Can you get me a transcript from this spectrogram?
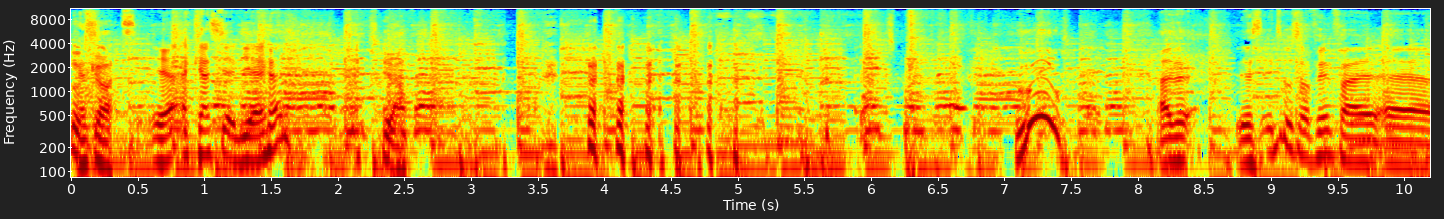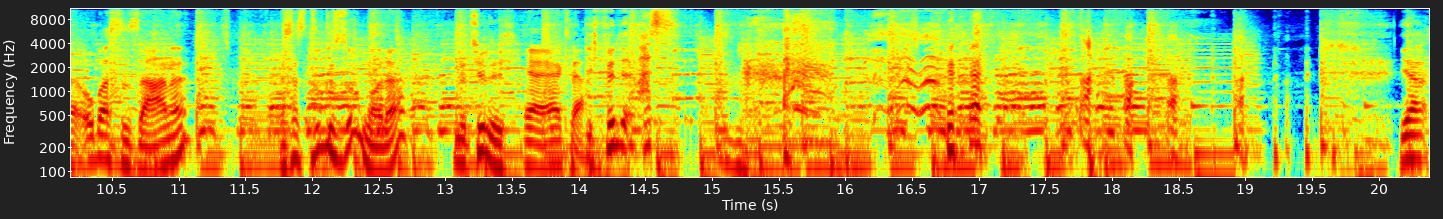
Oh Gott. Ja, kannst du dir die erinnern? Ja. Uh, also das Intro ist auf jeden Fall äh, oberste Sahne. Das hast du gesungen, oder? Natürlich. Ja, ja, klar. Ich finde, was? Ja,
